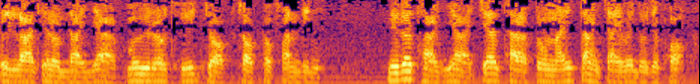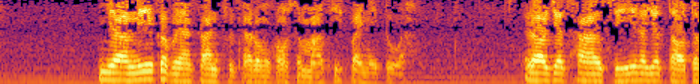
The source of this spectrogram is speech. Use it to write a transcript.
เวลาที่เราได้ยามือเราถือจอบจอบกับฟันดินนี่เราถากหญ้าจะถากตรงไหนตั้งใจไว้โดยเฉพาะ อย่างนี้ก็เป็นการฝึกอารมณ์ของสมาธิไปในตัว เราจะทาสีเราจะต่อตะ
